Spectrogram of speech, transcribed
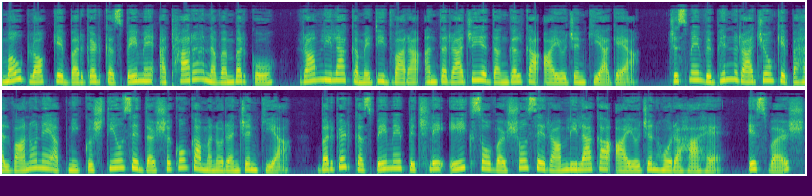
मऊ ब्लॉक के बरगढ़ कस्बे में 18 नवंबर को रामलीला कमेटी द्वारा अंतर्राज्यीय दंगल का आयोजन किया गया, जिसमें विभिन्न राज्यों के पहलवानों ने अपनी कुश्तियों से दर्शकों का मनोरंजन किया। बरगढ़ कस्बे में पिछले 100 वर्षों से रामलीला का आयोजन हो रहा है। इस वर्ष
